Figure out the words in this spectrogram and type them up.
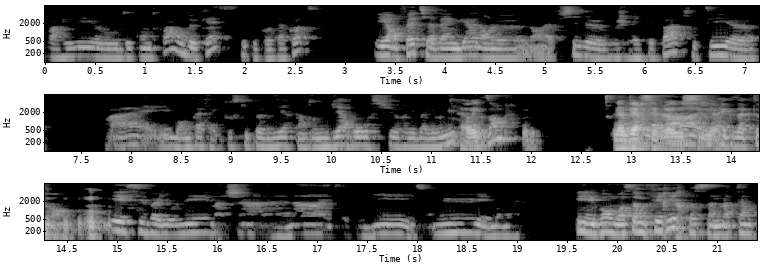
pour arriver aux deux comptoirs, aux deux caisses, qui étaient côte à côte. Et en fait, il y avait un gars dans, dans la file où je n'étais pas qui était. Et bon, bref, avec tout ce qu'ils peuvent dire quand on est biarro sur les baïonnés, ah par exemple. L'inverse est vrai aussi. Hein. Exactement. et c'est baïonné, machin, nana, ils trop payés, ils sont nuls, et bon, bref. Et bon, moi, ça me fait rire parce que ça ne m'atteint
